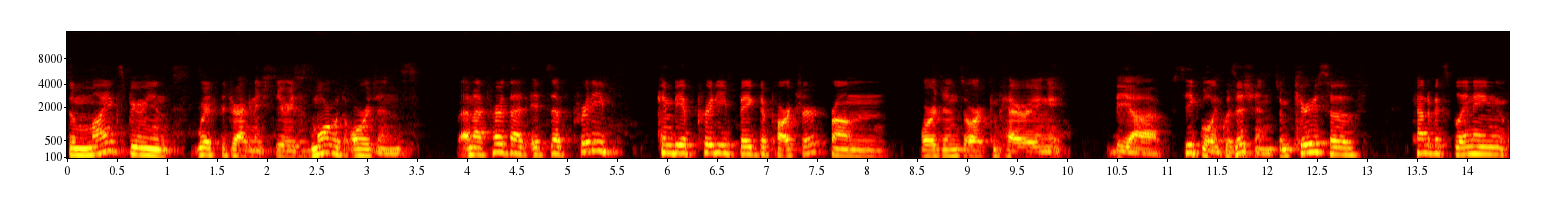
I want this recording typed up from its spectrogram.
So, my experience with the Dragon Age series is more with Origins. And I've heard that it's a pretty, can be a pretty big departure from Origins or comparing the uh, sequel Inquisition. So, I'm curious of kind of explaining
